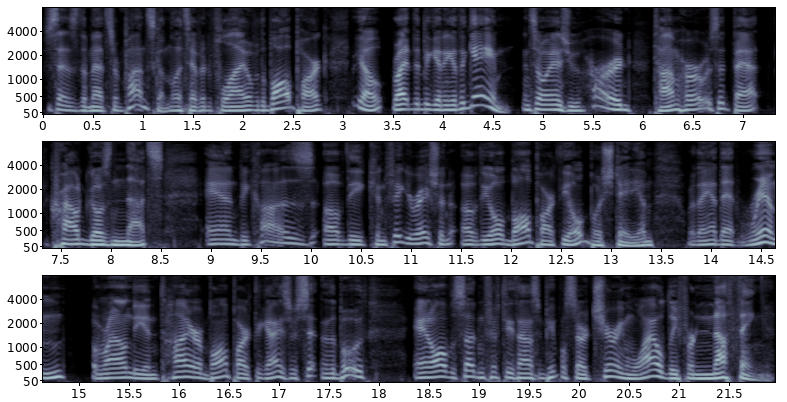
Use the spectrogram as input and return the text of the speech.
says the Mets are pond scum. Let's have it fly over the ballpark, you know, right at the beginning of the game. And so, as you heard, Tom Herr was at bat. The crowd goes nuts. And because of the configuration of the old ballpark, the old Busch Stadium, where they had that rim around the entire ballpark, the guys are sitting in the booth, and all of a sudden, 50,000 people start cheering wildly for nothing.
